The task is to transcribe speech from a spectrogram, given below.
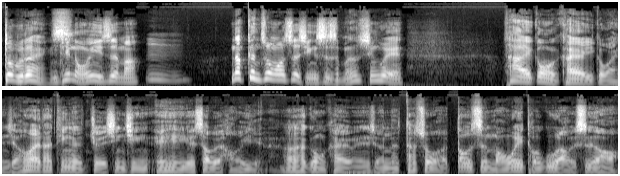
对不对？你听懂我意思吗？嗯，那更重要的事情是什么？新会员他还跟我开了一个玩笑，后来他听了觉得心情哎、也稍微好一点了，然后他跟我开玩笑，那他说都是某位投顾老师哈、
